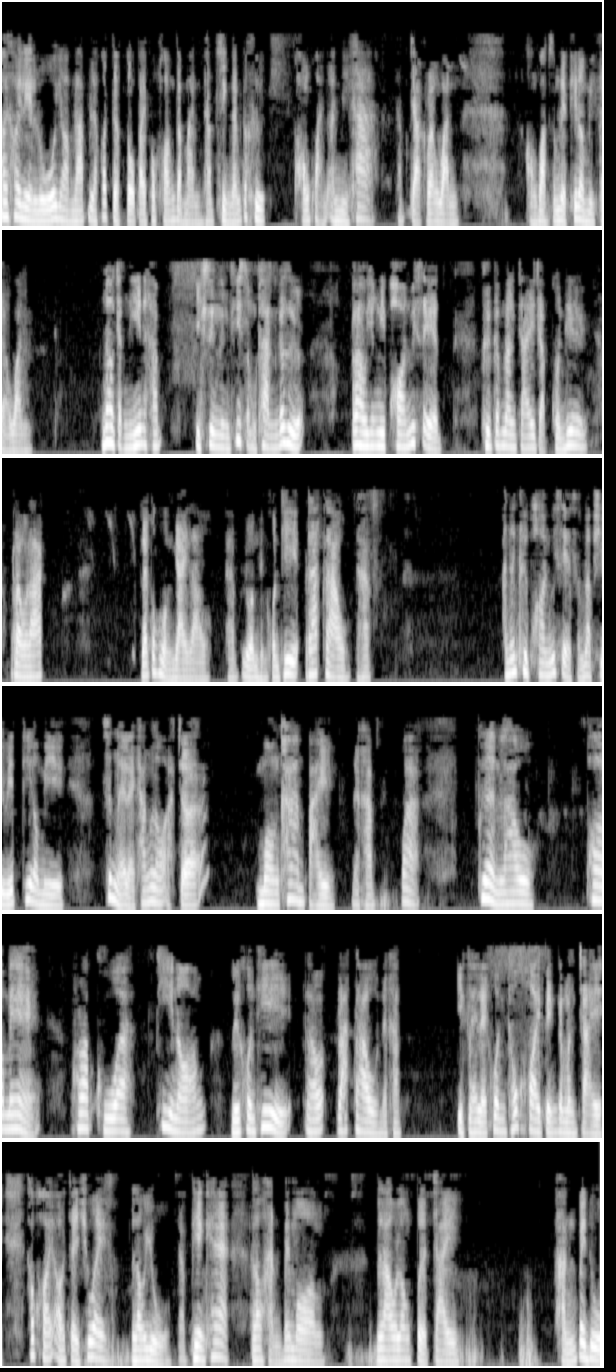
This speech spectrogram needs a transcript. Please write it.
ค่อยๆเรียนรู้ยอมรับ แล้วก็เติบโตไปพร้อมๆกับมันครับ สิ่งนั้นก็คือของขวัญอันมีค่าครับจากรางวัลของความสำเร็จที่เรามีแต่วัน นอกจากนี้นะครับ อีกสิ่งหนึ่งที่สำคัญก็คือ เรายังมีพรวิเศษ คือกำลังใจจากคนที่เรารัก และก็ห่วงใยเรานะครับ รวมถึงคนที่รักเรานะครับ อันนั้นคือพรวิเศษสำหรับชีวิตที่เรามี ซึ่งหลาย ๆ ครั้งเราอาจจะมองข้ามไปนะครับ ว่าเพื่อนเราพ่อแม่ ครอบครัว พี่น้อง หรือคนที่ เรารักเรานะครับ อีกหลาย ๆ คนเขาคอยเป็นกำลังใจ เขาคอยเอาใจช่วยเราอยู่นะเพียงแค่เราหันไปมอง เราลองเปิดใจ หันไปดู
